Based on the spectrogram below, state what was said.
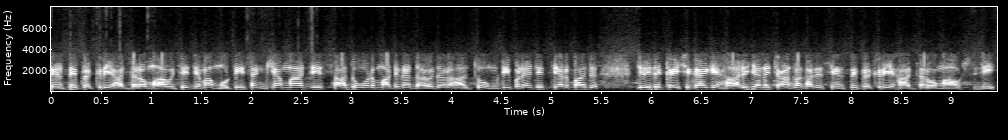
સેન્સની પ્રક્રિયા હાથ ધરવામાં આવી છે, જેમાં મોટી સંખ્યામાં જે સાત વોર્ડ માટેના દાવેદારો હાલ તો ઉમટી પડ્યા છે, ત્યારબાદ જે રીતે કહી શકાય કે હારીજ અને ચાણસમા ખાતે સેન્સની પ્રક્રિયા હાથ ધરવામાં આવશે. જી.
